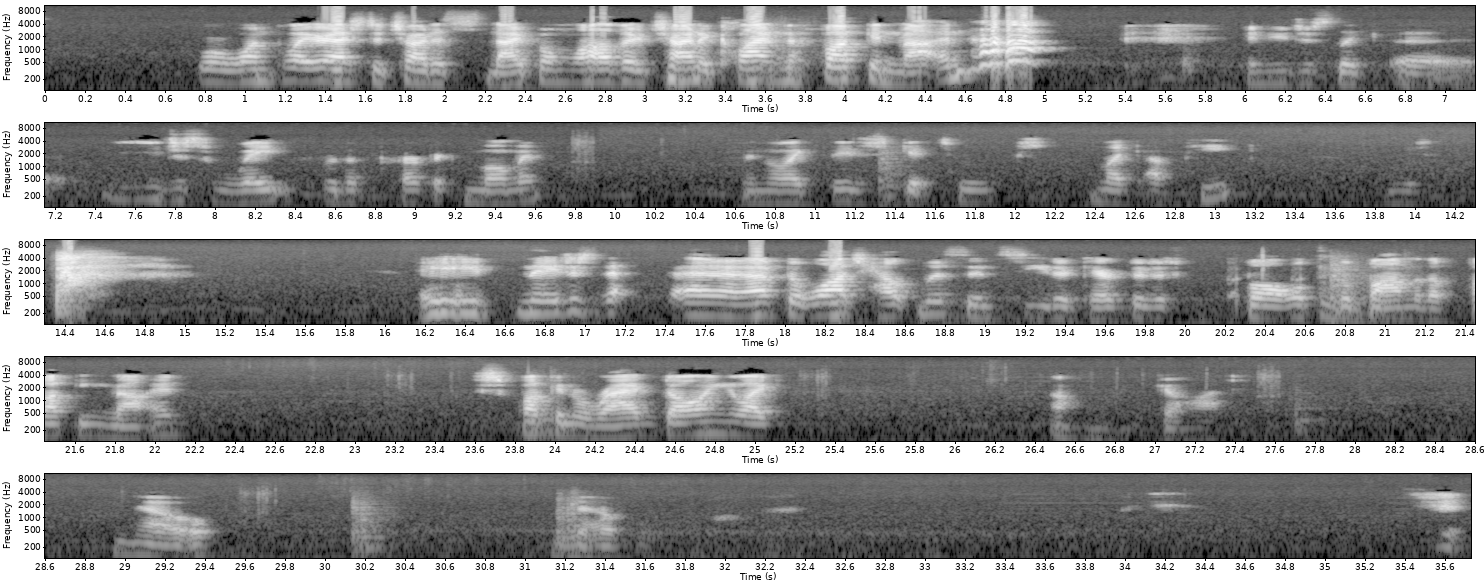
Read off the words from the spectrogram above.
Where one player has to try to snipe them while they're trying to climb the fucking mountain? and you just, like, uh, you just wait for the perfect moment. And, like, they just get to, like, a peak. And just, and you- they just uh, have to watch helpless and see their character just fall to the bottom of the fucking mountain just fucking ragdolling like oh my god no no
